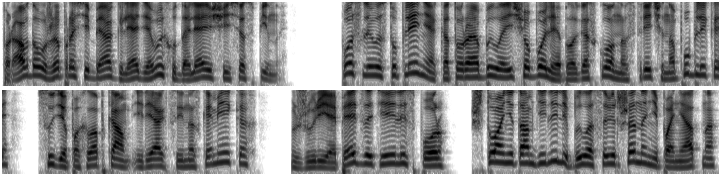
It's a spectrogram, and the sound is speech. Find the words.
правда уже про себя, глядя в их удаляющиеся спины. После выступления, которое было еще более благосклонно встречено публикой, судя по хлопкам и реакции на скамейках, жюри опять затеяли спор. Что они там делили, было совершенно непонятно.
